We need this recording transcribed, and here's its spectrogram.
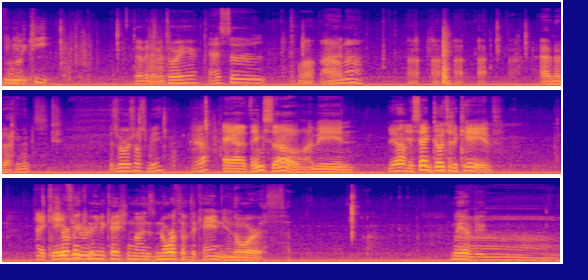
You need a key. do I have an inventory here? that's the. Well, I don't know. Uh, uh, uh, uh, I have no documents. Is where we're supposed to be? Yeah? Hey, I think so. I mean, Yeah. it said go to the cave. That cave. Survey were- communication lines north of the canyon. North. We have to Oh,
